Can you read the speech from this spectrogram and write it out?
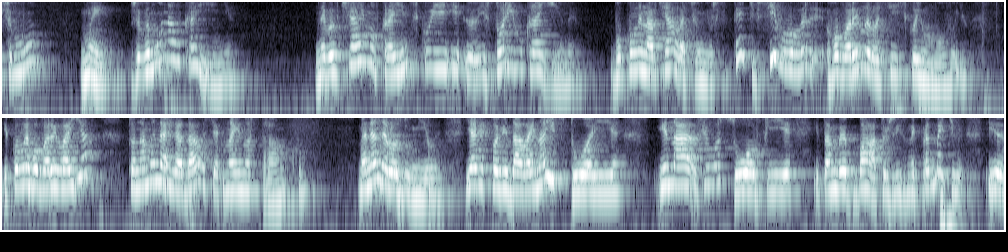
Чому ми живемо на Україні, не вивчаємо української е, історії України? Бо коли навчалась в університеті, всі говорили, російською мовою. І коли говорила я, то на мене глядалось як на іностранку. Мене не розуміли. Я відповідала і на історії, і на філософії, і там багато ж різних предметів, і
